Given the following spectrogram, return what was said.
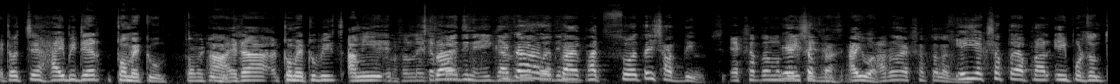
এটা হচ্ছে হাইব্রিডের টমেটো এটা টমেটো বীজ আমি প্রায়-? এই? প্রায় পাঁচ ছয় সাত দিন এক সপ্তাহের মধ্যে এক এই সপ্তাহ। আইওয়া। আরও এক সপ্তাহ লাগবে এই এক সপ্তাহে আপনার এই পর্যন্ত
